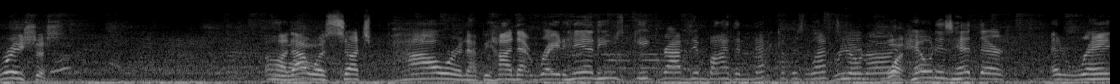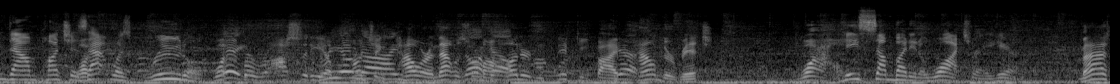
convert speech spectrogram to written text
gracious. Oh, that was such power in that behind that right hand. He was he grabbed him by the neck of his left hand, 309. What? held his head there, and rained down punches. What? That was brutal. What Hey, ferocity of punching power, and that was from a 155 Yeah. pounder, Rich. Wow. He's somebody to watch right here. Mas-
